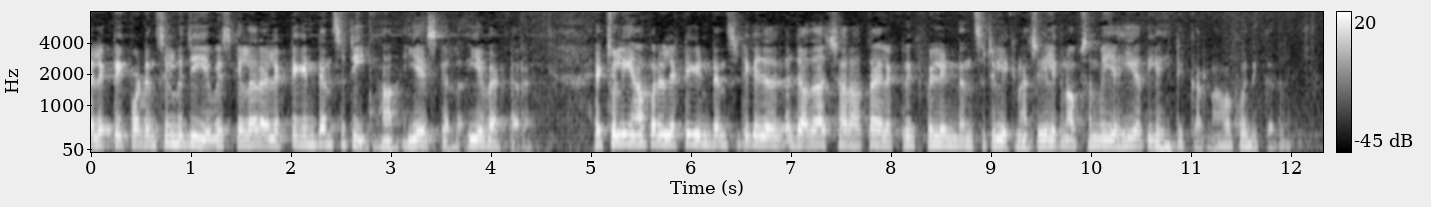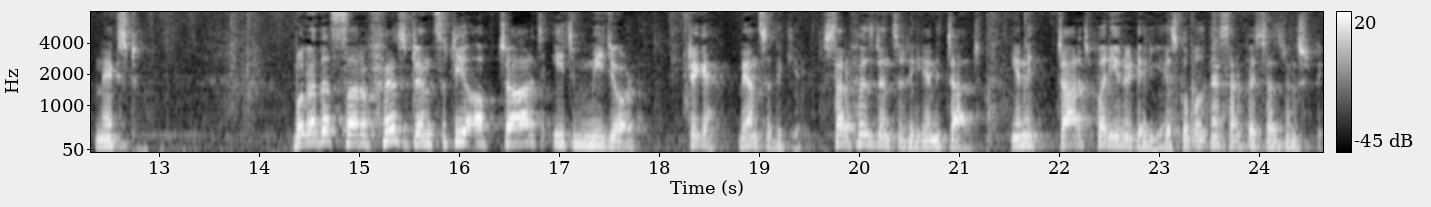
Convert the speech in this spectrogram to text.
इलेक्ट्रिक पोटेंशियल जी, ये भी स्केलर है इलेक्ट्रिक इंटेंसिटी हाँ ये स्केलर ये वेक्टर है। एक्चुअली यहाँ पर इलेक्ट्रिक इंटेंसिटी के ज़्यादा अच्छा रहता है इलेक्ट्रिक फ़ील्ड इंटेंसिटी लिखना चाहिए, लेकिन ऑप्शन में यही है तो यही टिक करना होगा, कोई दिक्कत नहीं। नेक्स्ट बोल रहा था surface density of charge is measured ठीक है, ध्यान से देखिए। सरफेस डेंसिटी यानी चार्ज यानी चार्ज पर यूनिट एरिया इसको बोलते हैं सरफेस चार्ज डेंसिटी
